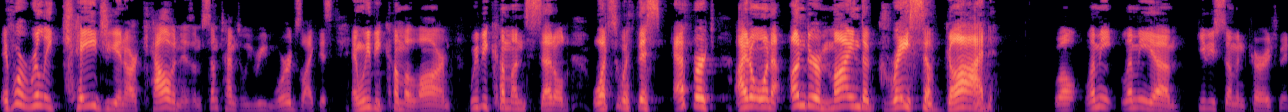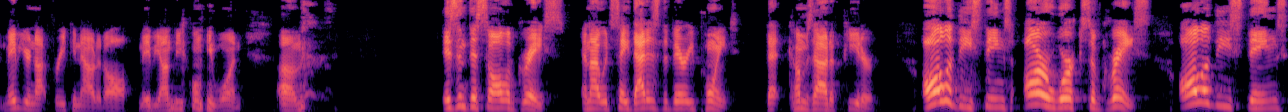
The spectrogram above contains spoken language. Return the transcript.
if we're really cagey in our Calvinism, sometimes we read words like this and we become alarmed. We become unsettled. What's with this effort? I don't want to undermine the grace of God. Well, let me, let me um, give you some encouragement. Maybe you're not freaking out at all. Maybe I'm the only one. Um, isn't this all of grace? And I would say that is the very point that comes out of Peter. All of these things are works of grace. All of these things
